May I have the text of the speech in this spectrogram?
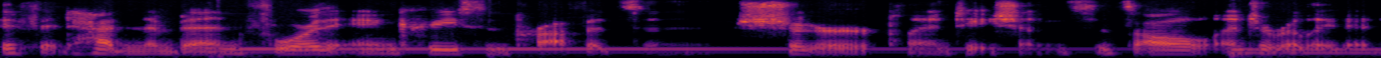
if it hadn't been mm-hmm. for the increase in profits in sugar plantations. It's all interrelated.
